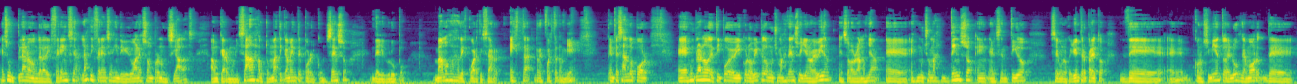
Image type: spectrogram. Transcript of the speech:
Es un plano donde la diferencia, las diferencias individuales son pronunciadas, aunque armonizadas automáticamente por el consenso del grupo. Vamos a descuartizar esta respuesta también. Empezando por es un plano de tipo de vehículo bípedo mucho más denso y lleno de vida. Eso lo hablamos ya. Eh, es mucho más denso en el sentido, según lo que yo interpreto, de eh, conocimiento, de luz, de amor, de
